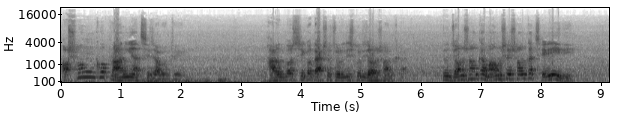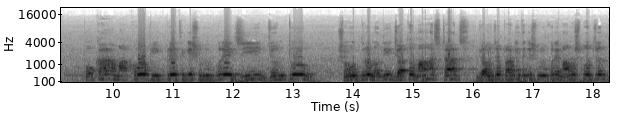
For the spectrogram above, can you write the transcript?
অসংখ্য প্রাণী আছে জগতে। ভারতবর্ষে কত একশো চল্লিশ কোটি জনসংখ্যা। কিন্তু জনসংখ্যা মানুষের সংখ্যা ছেড়েই দিই। পোকা, মাকড়, পিঁপড়ে থেকে শুরু করে জীব, জন্তু, সমুদ্র, নদী, যত মাছ, টাছ, জলজ প্রাণী থেকে শুরু করে মানুষ পর্যন্ত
